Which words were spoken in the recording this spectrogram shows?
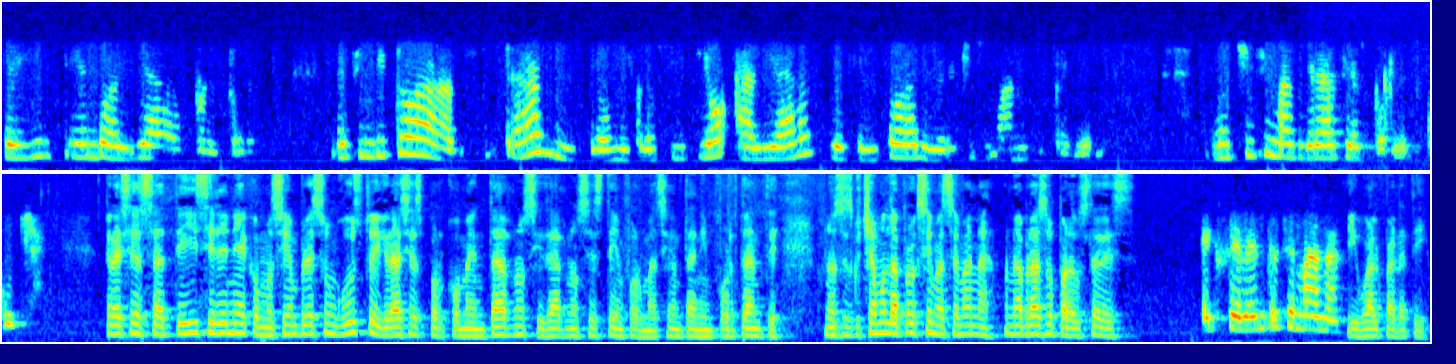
seguir siendo aliadas por todos. Les invito a visitar nuestro micrositio Aliadas Defensoras de Derechos Humanos y Periodistas. Muchísimas gracias por la escucha. Gracias a ti, Sirenia, como siempre es un gusto y gracias por comentarnos y darnos esta información tan importante. Nos escuchamos la próxima semana. Un abrazo para ustedes. Excelente semana. Igual para ti.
